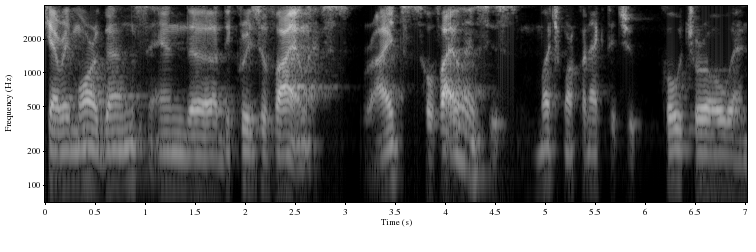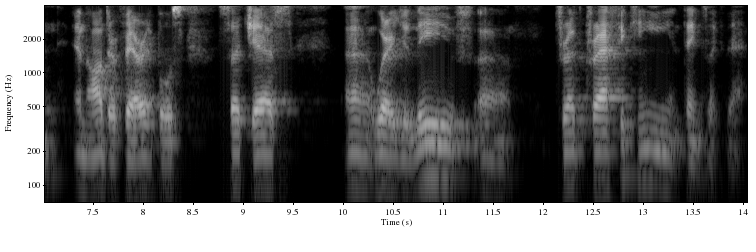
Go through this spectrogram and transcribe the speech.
carry more guns and the decrease of violence, right? So violence is much more connected to cultural and, and other variables such as uh, where you live, uh, drug trafficking, and things like that.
